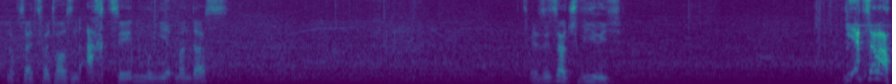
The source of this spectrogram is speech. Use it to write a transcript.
Ich glaube, seit 2018 moniert man das. Es ist halt schwierig. Jetzt aber!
